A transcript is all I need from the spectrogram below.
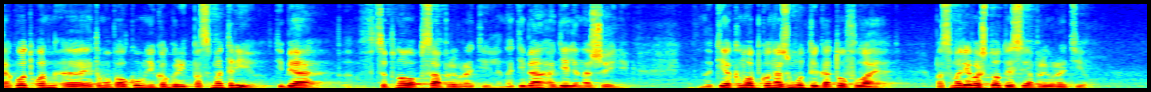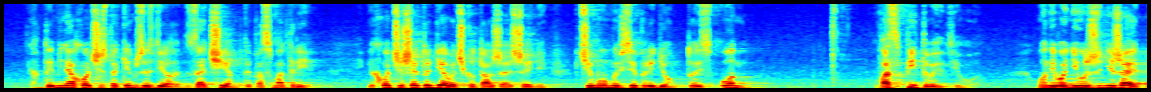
Так вот, он э, этому полковнику говорит, посмотри, тебя в цепного пса превратили, на тебя одели нашейник, на тебя кнопку нажмут, ты готов лаять. Посмотри, во что ты себя превратил. Ты меня хочешь таким же сделать. Зачем? Ты посмотри. И хочешь эту девочку также ошейник. К чему мы все придем? То есть он воспитывает его. Он его не унижает.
